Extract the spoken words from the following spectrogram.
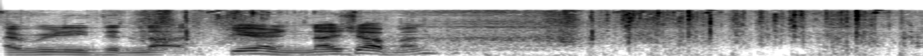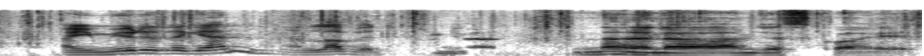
I really did not. Kieran, nice job, man. Are you muted again? I love it. No, no, no. I'm just quiet.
